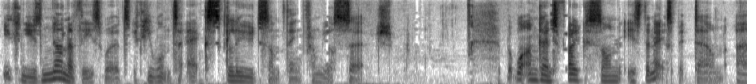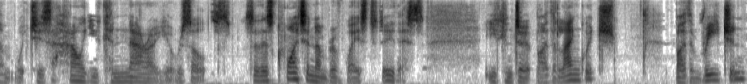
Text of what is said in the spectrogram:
You can use none of these words if you want to exclude something from your search. But what I'm going to focus on is the next bit down, um, which is how you can narrow your results. So there's quite a number of ways to do this. You can do it by the language, by the region,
